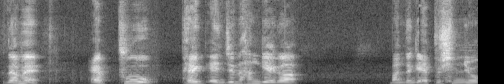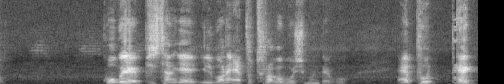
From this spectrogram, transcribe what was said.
그 다음에 F100 엔진 한 개가 만든 게 F16. 그게 비슷한 게 일본의 F2라고 보시면 되고. F100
